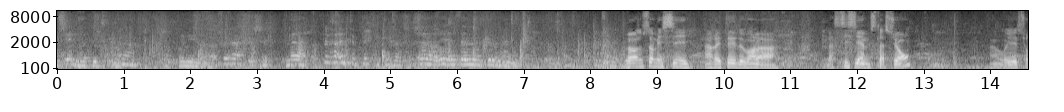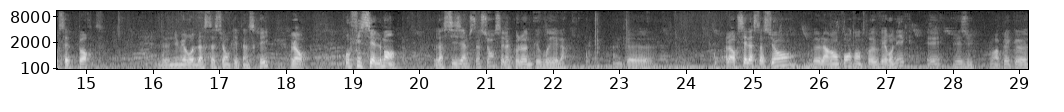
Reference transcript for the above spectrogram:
مش إلها تدخل قوليها لا قلتلها انت بتحكي فيها اه قوليها سلمت كرمان Alors nous sommes ici arrêtés devant la, la sixième station. Hein, vous voyez sur cette porte le numéro de la station qui est inscrit. Alors officiellement, la sixième station, c'est la colonne que vous voyez là. Hein, que- alors c'est la station de la rencontre entre Véronique et Jésus. Vous vous rappelez que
